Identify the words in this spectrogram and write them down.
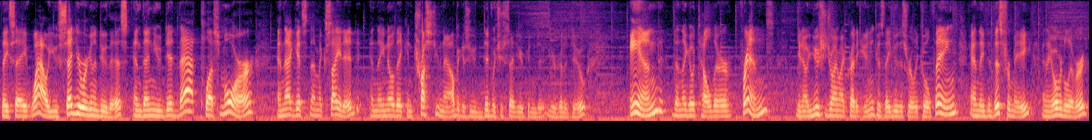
they say, wow, you said you were going to do this, and then you did that plus more and that gets them excited and they know they can trust you now because you did what you said you can do, you're going to do. And then they go tell their friends you know you should join my credit union because they do this really cool thing and they did this for me and they over delivered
